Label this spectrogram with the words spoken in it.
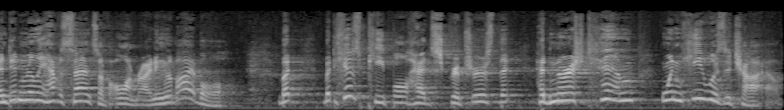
and didn't really have a sense of, oh, I'm writing the Bible. But, but his people had scriptures that had nourished him when he was a child.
